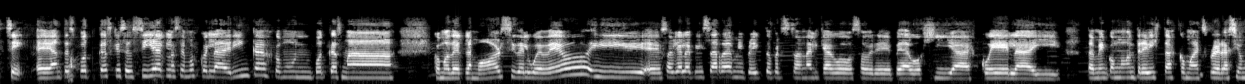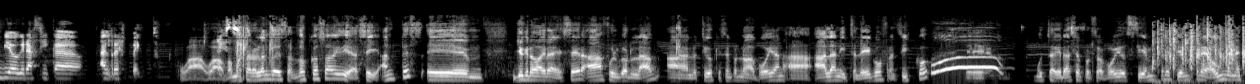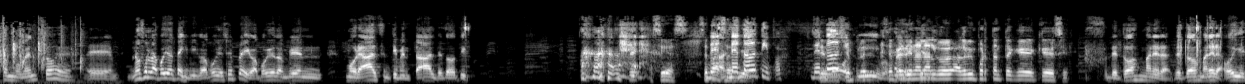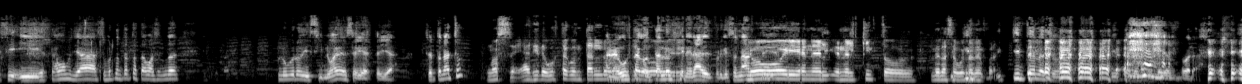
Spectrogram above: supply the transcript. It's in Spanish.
Sí, eh, antes podcast que sencilla lo hacemos con la Erinca, es como un podcast más como del amor y del hueveo y eh, a la pizarra de mi proyecto personal que hago sobre pedagogía, escuela y también como entrevistas como exploración biográfica al respecto. Wow, wow. Eso. Vamos a estar hablando de esas dos cosas hoy día. Sí, antes eh, yo quiero agradecer a Fulgor Lab, a los chicos que siempre nos apoyan, a Alan y Chaleco, Francisco. Eh, muchas gracias por su apoyo siempre, siempre, aún en estos momentos. eh, eh, no solo apoyo técnico, apoyo siempre digo, apoyo también moral, sentimental, de todo tipo. Sí. Así es. Se De, pasa. de así todo es. tipo, de Sí, todo siempre, tipo, siempre tienen es que- algo, algo importante que, que decir. De todas maneras, de todas maneras. Oye, sí, y estamos ya súper contentos, estamos haciendo el número 19 sería este ya. ¿Cierto, Nacho? No sé, a ti te gusta contarlo. A me gusta contarlo en general, porque son Yo hartos ya. voy en el, en el quinto de la segunda temporada. Quinto de la semana. Quinto de la segunda temporada.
